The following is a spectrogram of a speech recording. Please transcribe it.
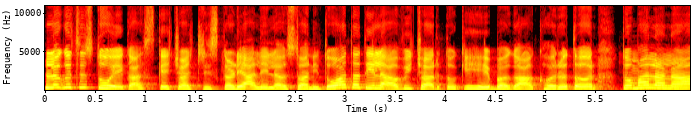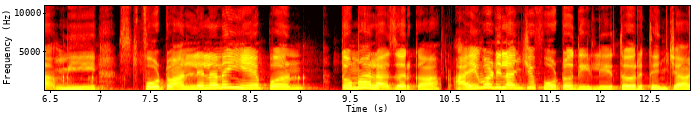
लगेचच तो एका स्केच आर्टिस्टकडे आलेला असतो आणि तो आता तिला विचारतो की हे बघा खरं तर तुम्हाला ना मी फोटो आणलेला नाही आहे पण तुम्हाला जर का आई वडिलांचे फोटो दिले तर त्यांच्या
